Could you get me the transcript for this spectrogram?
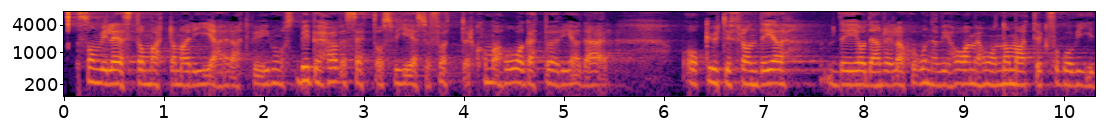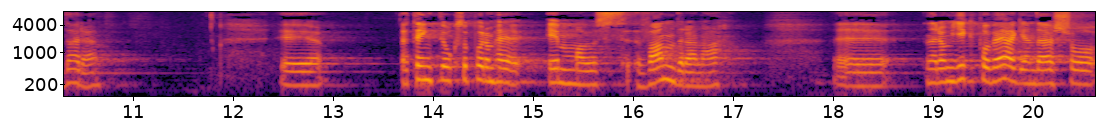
som vi läste om Marta och Maria här, att vi, måste, vi behöver sätta oss vid Jesu fötter, komma ihåg att börja där. Och utifrån det, det och den relationen vi har med honom, att det får gå vidare. Eh, jag tänkte också på de här Emmausvandrarna. Eh, när de gick på vägen där så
